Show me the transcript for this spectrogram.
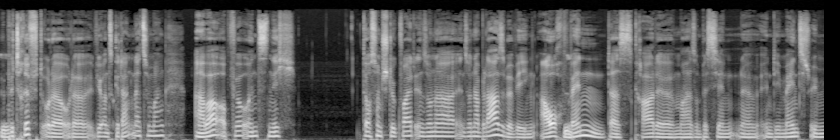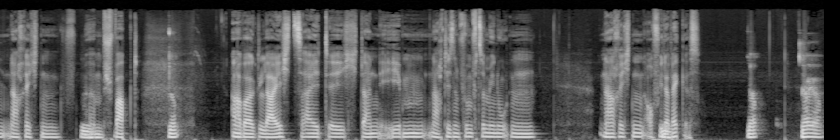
mhm. betrifft oder, oder wir uns Gedanken dazu machen, aber ob wir uns nicht doch so ein Stück weit in so einer, in so einer Blase bewegen, auch mhm. wenn das gerade mal so ein bisschen äh, in die Mainstream-Nachrichten mhm. ähm, schwappt. Ja. Aber gleichzeitig dann eben nach diesen 15 Minuten Nachrichten auch wieder mhm. weg ist. Ja. Ja, ja,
